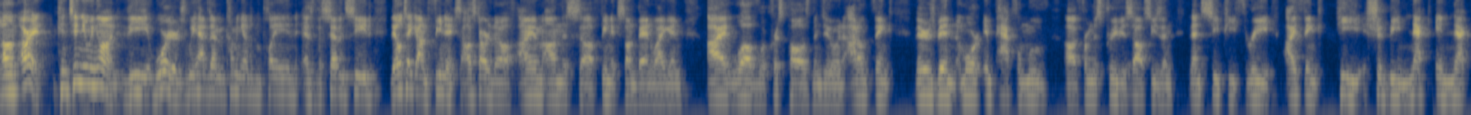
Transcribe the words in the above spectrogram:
um, all right, continuing on. The Warriors, we have them coming out of the play-in as the seventh seed. They'll take on Phoenix. I'll start it off. I am on this uh, Phoenix Sun bandwagon. I love what Chris Paul has been doing. I don't think there's been a more impactful move uh, from this previous offseason than CP3. I think he should be neck in neck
